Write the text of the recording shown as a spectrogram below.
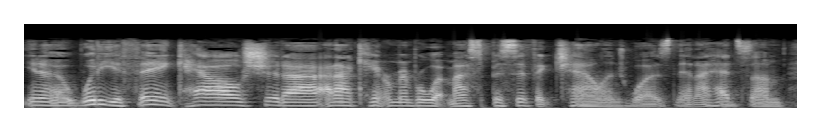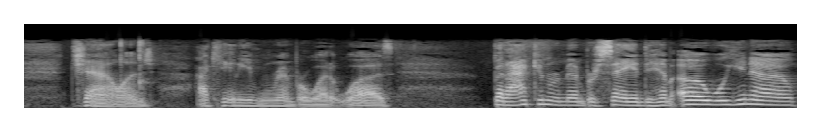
you know, what do you think? How should I? And I can't remember what my specific challenge was then. I had some challenge. I can't even remember what it was. But I can remember saying to him, oh, well, you know,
